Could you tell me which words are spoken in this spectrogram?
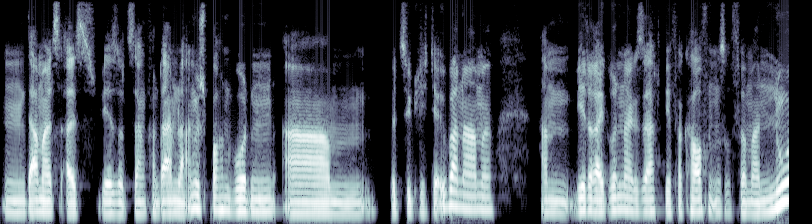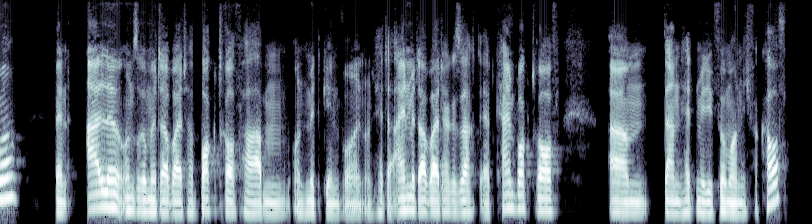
mh, damals, als wir sozusagen von Daimler angesprochen wurden ähm, bezüglich der Übernahme, haben wir drei Gründer gesagt, wir verkaufen unsere Firma nur, wenn alle unsere Mitarbeiter Bock drauf haben und mitgehen wollen. Und hätte ein Mitarbeiter gesagt, er hat keinen Bock drauf, ähm, dann hätten wir die Firma nicht verkauft.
